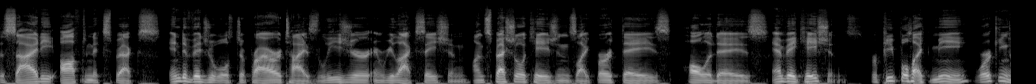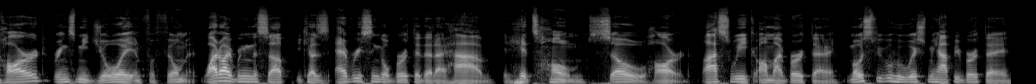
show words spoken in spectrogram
Society often expects individuals to prioritize leisure and relaxation on special occasions like birthdays, holidays, and vacations. For people like me, working hard brings me joy and fulfillment. Why do I bring this up? Because every single birthday that I have, it hits home so hard. Last week on my birthday, most people who wish me happy birthday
